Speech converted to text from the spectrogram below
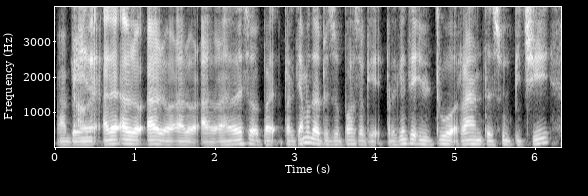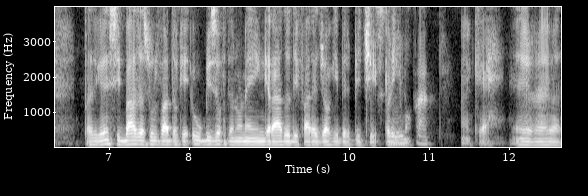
Va bene, allora, allora, allora, allora, adesso pa- partiamo dal presupposto che praticamente il tuo rant sul PC praticamente si basa sul fatto che Ubisoft non è in grado di fare giochi per PC, Sì, primo. infatti. Ok. Eh,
